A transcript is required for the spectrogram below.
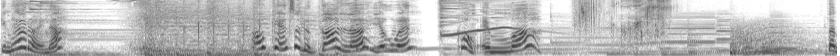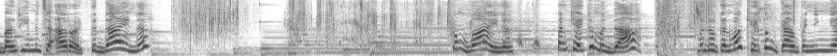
กินให้อร่อยนะโอเคสนุกก้อนเลยยกเว้น ของเอ็มมาแต่บางทีมันจะอร่อยก็ได้นะ ก็ไม่นะเป็นเค้กธรรมดา มาดูกันว่าเค้กตรงกลางเป็นยังไง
